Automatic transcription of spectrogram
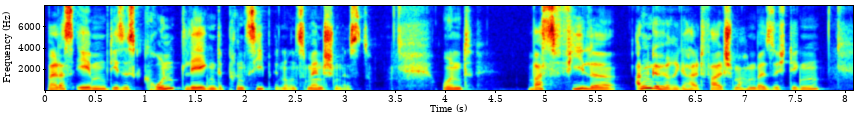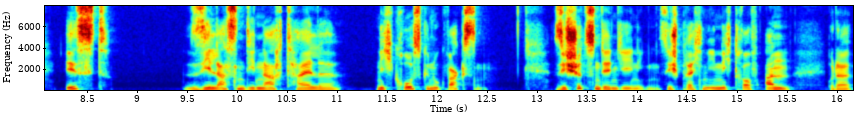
weil das eben dieses grundlegende Prinzip in uns Menschen ist. Und was viele Angehörige halt falsch machen bei Süchtigen, ist, sie lassen die Nachteile nicht groß genug wachsen. Sie schützen denjenigen, sie sprechen ihn nicht drauf an oder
